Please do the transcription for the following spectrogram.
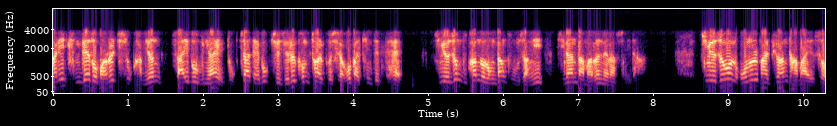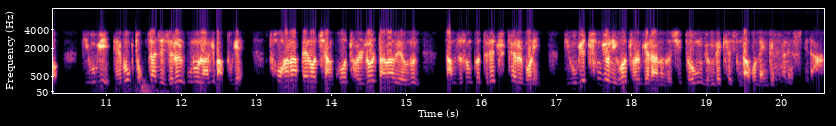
북한이 중대 도발을 지속하면 사이버 분야의 독자 대북 제재를 검토할 것이라고 밝힌 데 대해 김여정 북한 노동당 부부장이 비난 담화를 내놨습니다. 김여정은 오늘 발표한 담화에서 미국이 대북 독자 제재를 운운하기 바쁘게 토 하나 빼놓지 않고 졸졸 따라 외우는 남조선 것들의 추태를 보니 미국의 충견이고 졸개라는 것이 더욱 명백해진다고 맹비판했습니다.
